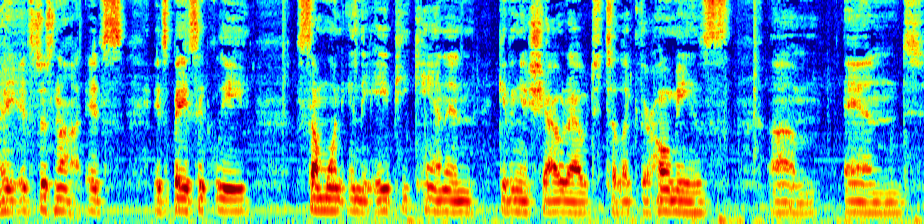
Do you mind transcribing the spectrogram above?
it's just not. It's it's basically someone in the AP canon giving a shout out to like their homies, um, and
